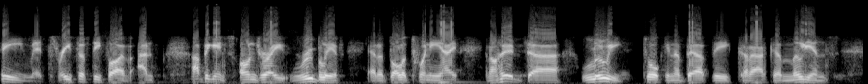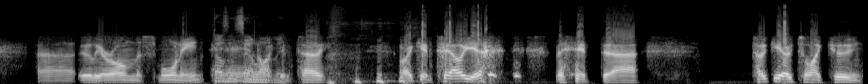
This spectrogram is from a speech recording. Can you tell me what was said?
team at 355 un- up against Andre Rublev at $1.28. And I heard uh, Louis talking about the Karaka Millions uh, earlier on this morning. Doesn't and sound like I can tell, I can tell you that uh, Tokyo Tycoon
